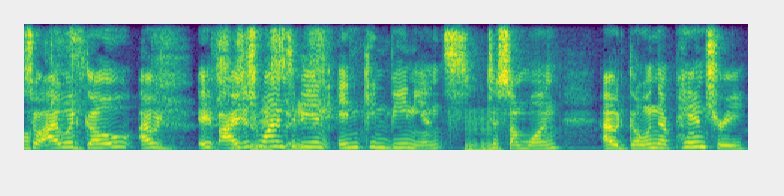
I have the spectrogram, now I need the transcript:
So I would go. I would if I just gonna be wanted to be an safe. inconvenience to mm-hmm. someone. I would go in their pantry,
